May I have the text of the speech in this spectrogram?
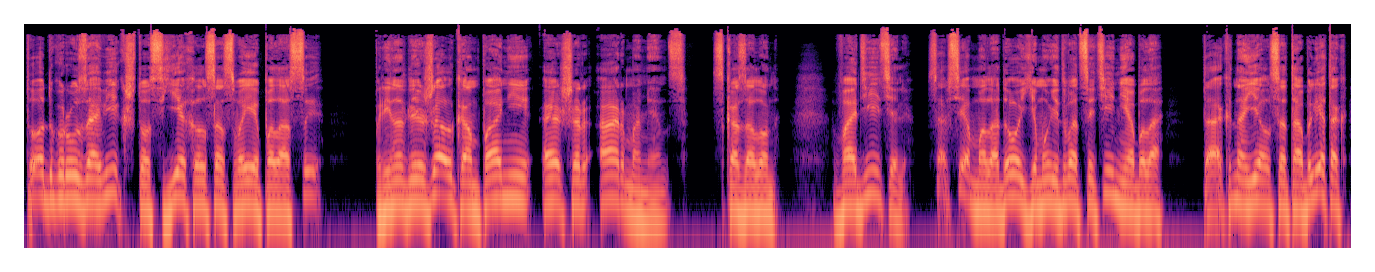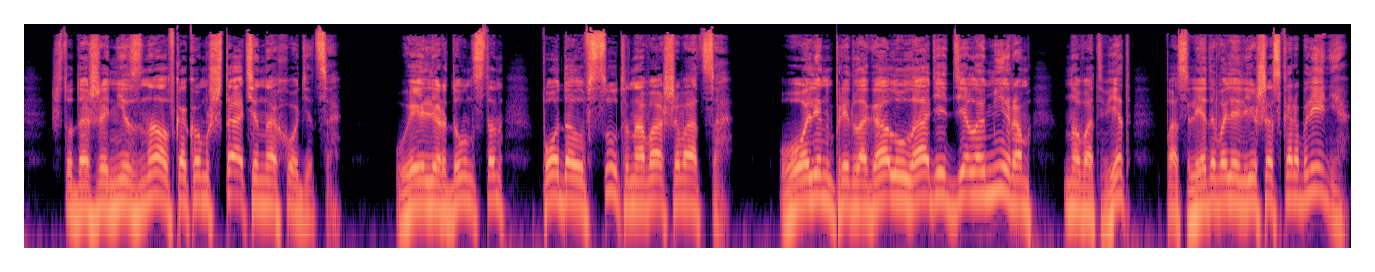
Тот грузовик, что съехал со своей полосы, принадлежал компании Эшер Armaments, сказал он. Водитель, совсем молодой, ему и двадцати не было, так наелся таблеток, что даже не знал, в каком штате находится. Уиллер Дунстон подал в суд на вашего отца. Олин предлагал уладить дело миром, но в ответ последовали лишь оскорбления.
